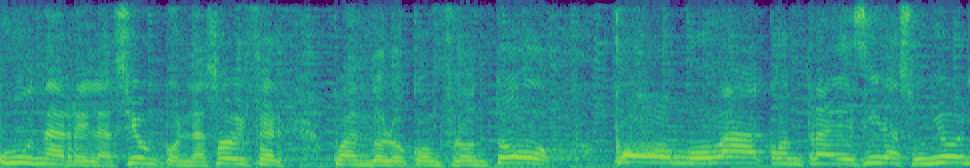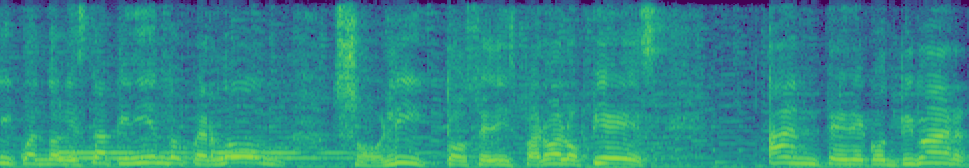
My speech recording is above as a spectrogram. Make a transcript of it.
una relación con la Soifer cuando lo confrontó ¿Cómo va a contradecir a su ñori cuando le está pidiendo perdón? Solito se disparó a los pies. Antes de continuar,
